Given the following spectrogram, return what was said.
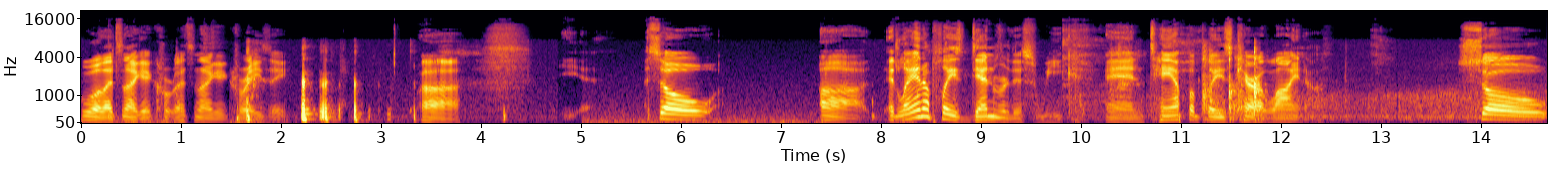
well, let's not get cr- let's not get crazy. uh, yeah. so, uh, Atlanta plays Denver this week, and Tampa plays Carolina. So,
